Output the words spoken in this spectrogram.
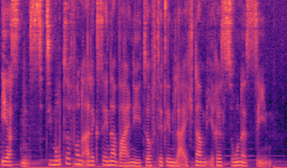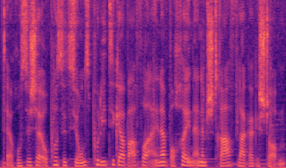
Erstens, die Mutter von Alexei Nawalny durfte den Leichnam ihres Sohnes sehen. Der russische Oppositionspolitiker war vor einer Woche in einem Straflager gestorben.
